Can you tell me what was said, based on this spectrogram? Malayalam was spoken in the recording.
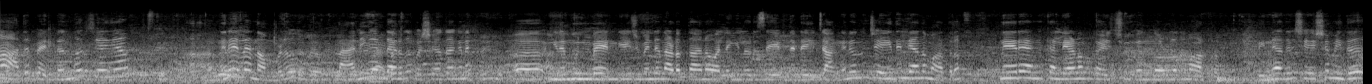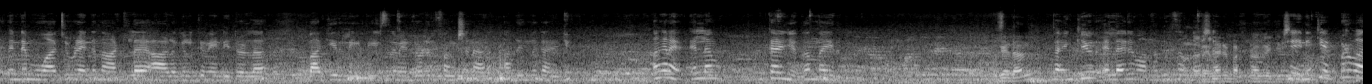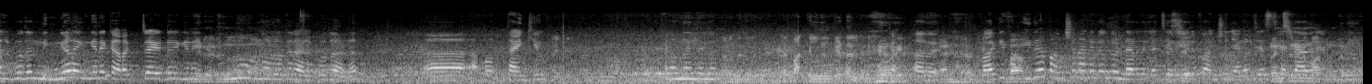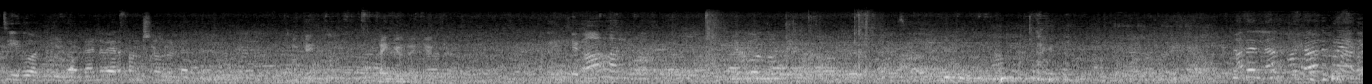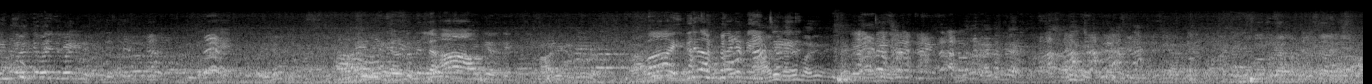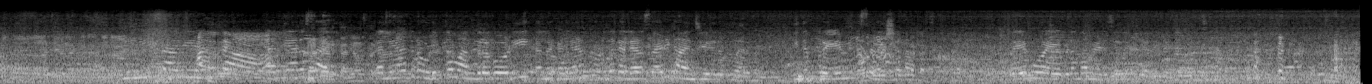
ആ അത് പെട്ടെന്ന് വെച്ച് കഴിഞ്ഞാൽ അങ്ങനെയല്ല നമ്മൾ പ്ലാനിങ് ഉണ്ടായിരുന്നു. പക്ഷെ അതങ്ങനെ ഇങ്ങനെ മുൻപേ എൻഗേജ്മെന്റ് നടത്താനോ അല്ലെങ്കിൽ ഒരു സേവ് ദ ഡേറ്റ് അങ്ങനെയൊന്നും ചെയ്തില്ല എന്ന് മാത്രം നേരെ അങ്ങ് കല്യാണം കഴിച്ചു എന്നുള്ളത് മാത്രം. പിന്നെ അതിനുശേഷം ഇത് എന്റെ മൂവാറ്റുപുഴ എന്റെ നാട്ടിലെ ആളുകൾക്ക് വേണ്ടിയിട്ടുള്ള ബാക്കി റിലേറ്റീവ്സിന് വേണ്ടിയിട്ടുള്ള ഒരു ഫംഗ്ഷനാണ് അതിന്ന് കഴിഞ്ഞു. അങ്ങനെ എല്ലാം കഴിഞ്ഞു. നന്നായിരുന്നു. താങ്ക് യു എല്ലാവരും വന്നതിൽ സന്തോഷം. പക്ഷെ എനിക്ക് എപ്പോഴും അത്ഭുതം നിങ്ങൾ എങ്ങനെ കറക്റ്റായിട്ട് ഇങ്ങനെ എത്തുന്നു എന്നുള്ളതൊരു അത്ഭുതമാണ്. അപ്പോൾ താങ്ക് യു അതെ. ബാക്കി ഇത് ഫംഗ്ഷൻ അങ്ങനെ ഒന്നും ഉണ്ടായിരുന്നില്ല. ചെറിയൊരു ഫംഗ്ഷൻ ഞങ്ങൾ ജസ്റ്റ് എല്ലാവരും മീറ്റ് ചെയ്തു ഉള്ളൂ. അല്ലാണ്ട് വേറെ ഫംഗ്ഷൻ ഒന്നും ഉണ്ടായിരുന്നില്ല. Okay thank you thank you ആ, ആ. ഇത് വന്നു. അതല്ല അതാണ് പ്രേമം. ആ, ഓക്കെ ഓക്കെ. വാ നമുക്ക് വേണ്ടി വെയിറ്റ് കല്യാണ സാരി കല്യാണത്തിന് ഉടുത്ത മന്ത്രകോടി അല്ല കല്യാണത്തിന് ഉടുത്ത കല്യാണ സാരി കാഞ്ചീപുരത്ത് ഇത് പ്രേമിന്റെ സെലക്ഷനാണ് പ്രേമോ എവിടെ നിന്നാ മേടിച്ചത് എനിക്കറിയില്ല.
